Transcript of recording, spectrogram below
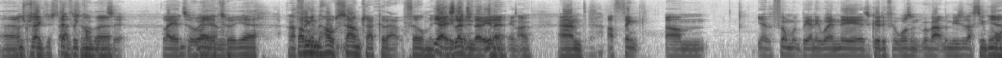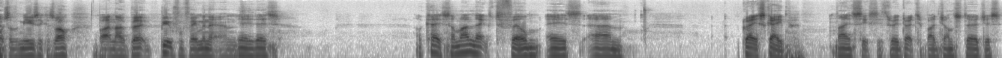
um, 'cause 100% it just definitely complements it. Layer to it, layer and, to it, yeah. and I But I mean, the whole soundtrack of that film is yeah, it's just- legendary, yeah. isn't it? You know, and I think, um, yeah, the film wouldn't be anywhere near as good if it wasn't without the music. That's the Yeah. importance of the music as well. But no, but beautiful theme, isn't it? And Yeah, it is. Okay, so my next film is um, Great Escape, 1963, directed by John Sturges,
